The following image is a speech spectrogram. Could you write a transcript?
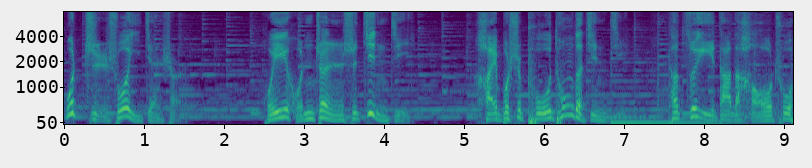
我只说一件事儿：回魂阵是禁忌。还不是普通的禁忌，它最大的好处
